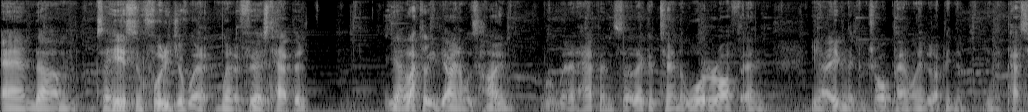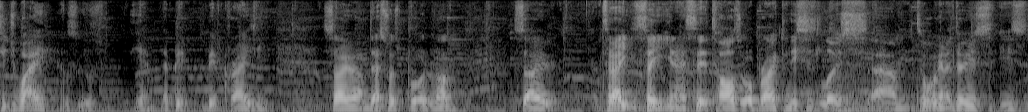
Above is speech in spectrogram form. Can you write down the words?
And um, so here's some footage of when it, when it first happened. Yeah, luckily the owner was home when it happened, so they could turn the water off, and you know, even the control panel ended up in the in the passageway. It was, it was yeah, a bit bit crazy. So um, that's what's brought it on. So today you can see, you know, see the tiles are all broken. This is loose. Um, so what we're going to do is is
